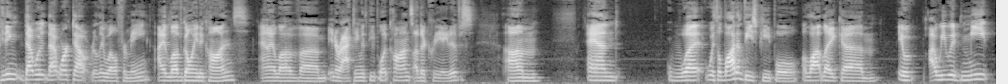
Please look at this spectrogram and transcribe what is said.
hitting that was that worked out really well for me. I love going to cons and I love um, interacting with people at cons, other creatives, um, and what with a lot of these people, a lot like um, it, I, we would meet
